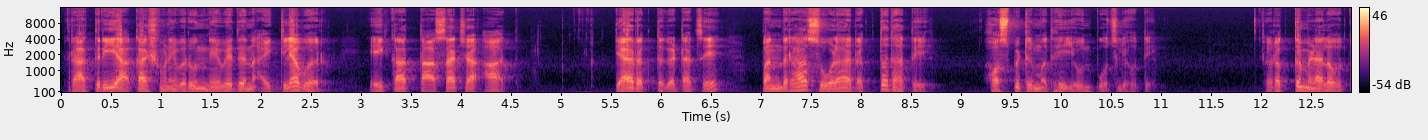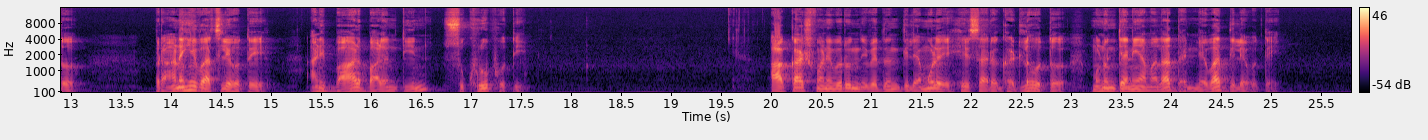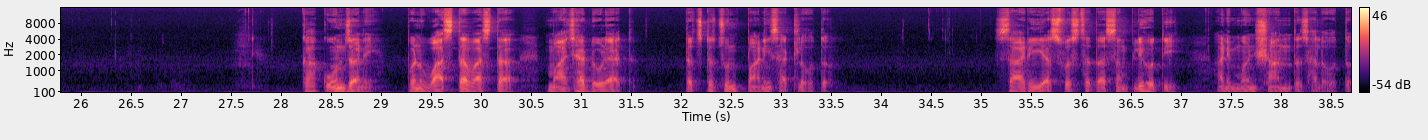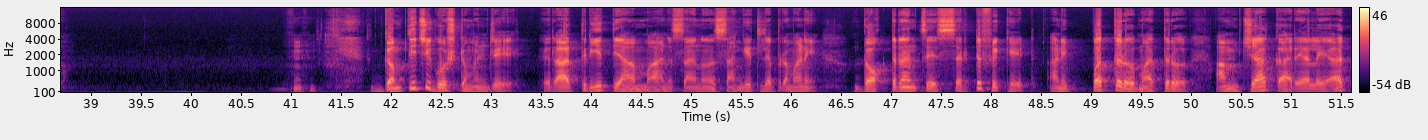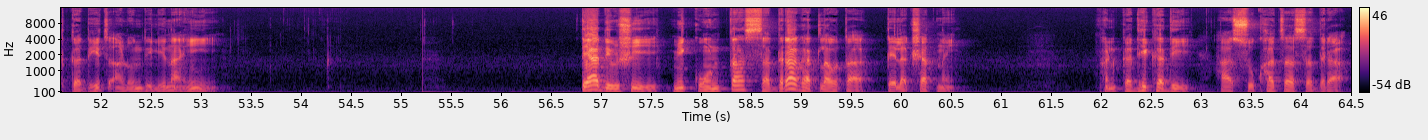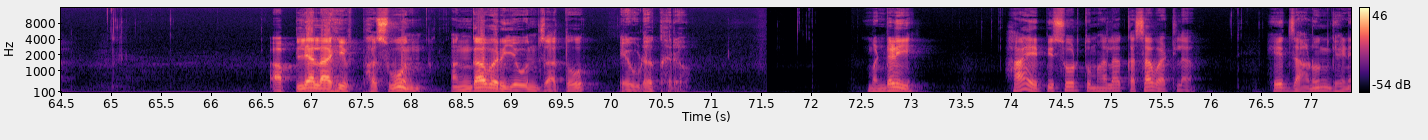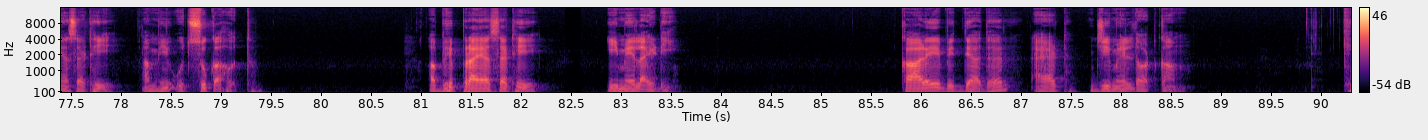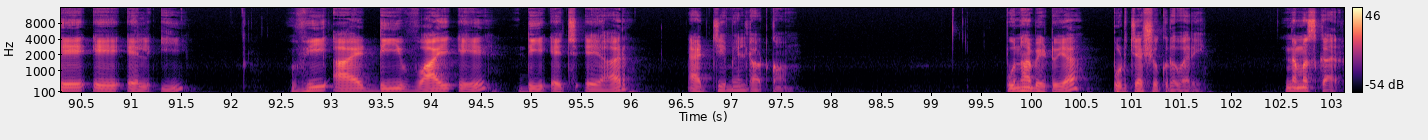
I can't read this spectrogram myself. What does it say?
रात्री आकाशवाणीवरून निवेदन ऐकल्यावर एका तासाच्या आत त्या रक्तगटाचे पंधरा सोळा रक्तदाते हॉस्पिटलमध्ये येऊन पोचले होते. रक्त मिळालं होतं प्राणही वाचले होते आणि बाळ बाळंतीन सुखरूप होती. आकाशवाणीवरून निवेदन दिल्यामुळे हे सारं घडलं होतं म्हणून त्यांनी आम्हाला धन्यवाद दिले होते. का कोण जाणे पण वाचता वाचता माझ्या डोळ्यात टचटचून पाणी साठलं होतं. सारी अस्वस्थता संपली होती आणि मन शांत झालं होतं. गमतीची गोष्ट म्हणजे रात्री त्या माणसानं सांगितल्याप्रमाणे डॉक्टरांचे सर्टिफिकेट आणि पत्र मात्र आमच्या कार्यालयात कधीच आणून दिली नाही. त्या दिवशी मी कोणता सदरा घातला होता ते लक्षात नाही. पण कधीकधी हा सुखाचा सदरा आपल्यालाही फसवून अंगावर येऊन जातो एवढं खरं. मंडळी हा एपिसोड तुम्हाला कसा वाटला? हे जाणून घेण्यासाठी आम्ही उत्सुक आहोत. अभिप्रायासाठी email I D Kale Vidyadhar at Gmail dot com K A L E V I D Y A D H A R at Gmail dot com पुन्हा भेटूया पुढच्या शुक्रवारी. नमस्कार.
